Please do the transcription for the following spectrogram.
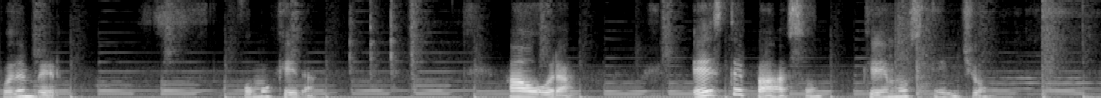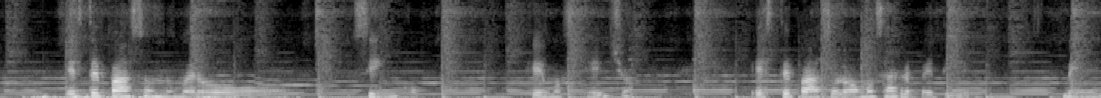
Pueden ver cómo queda. Ahora, este paso que hemos hecho, este paso número 5 que hemos hecho. Este paso lo vamos a repetir miren,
